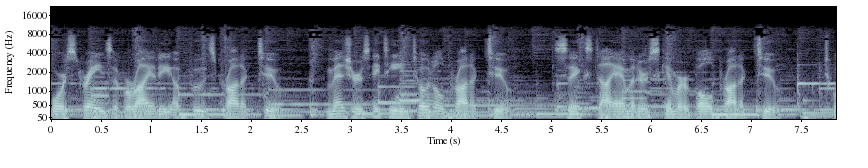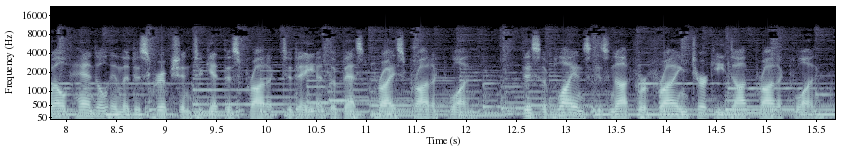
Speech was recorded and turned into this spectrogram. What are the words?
or strains a variety of foods. Product 2, measures 18 total. Product 2, 6 diameter skimmer bowl. Product 2, 12 handle in the description to get this product today at the best price product 1, this appliance is not for frying turkey. Product 1,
